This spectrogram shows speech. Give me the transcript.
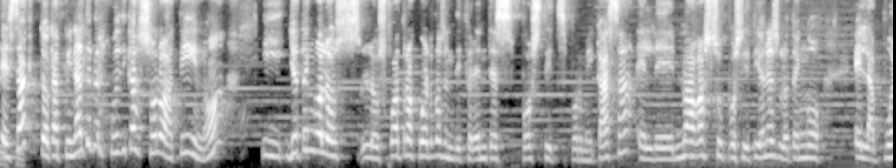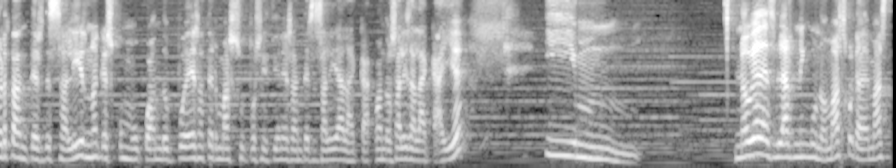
Exacto, que al final te perjudica solo a ti, ¿no? Y yo tengo los, los cuatro acuerdos en diferentes post-its por mi casa. El de no hagas suposiciones lo tengo en la puerta antes de salir, ¿no? Que es como cuando puedes hacer más suposiciones antes de salir a la cuando sales a la calle. Y mm, no voy a desvelar ninguno más porque además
